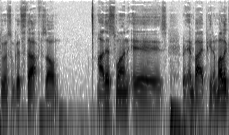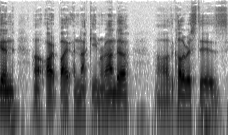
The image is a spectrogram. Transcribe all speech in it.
doing some good stuff. So uh, this one is written by Peter Milligan, uh, art by Anaki Miranda. Uh, the colorist is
